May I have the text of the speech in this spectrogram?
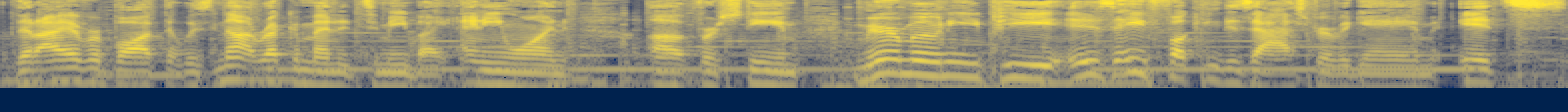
that I ever bought that was not recommended to me by anyone uh, for Steam. Mirror Moon EP is a fucking disaster of a game. It's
